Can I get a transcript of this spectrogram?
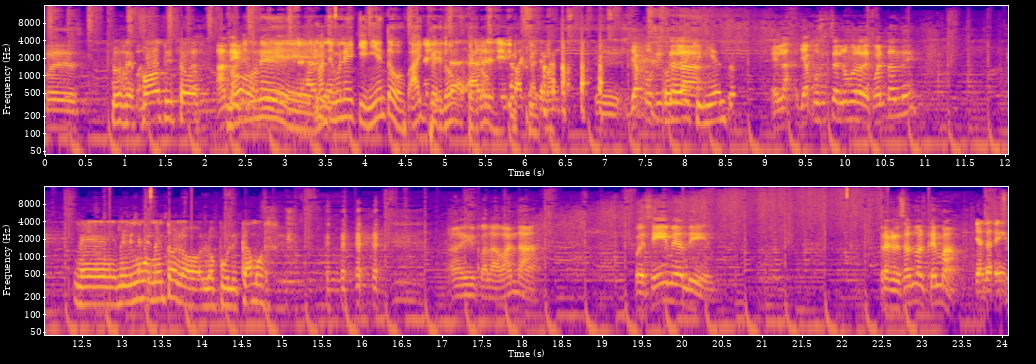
pues... sus depósitos. Andy, Manden una de, manden una de 500. Ay, perdón, perdón. ¿ya, pusiste Una de la, 500. el- ¿Ya pusiste el número de cuenta, Andy? Eh, en ningún momento lo, lo publicamos. Ay, para la banda. Pues sí, mi Andy. Regresando al tema, Ya saben.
